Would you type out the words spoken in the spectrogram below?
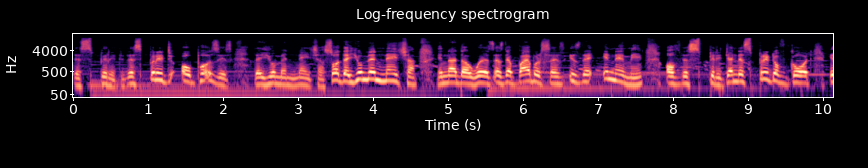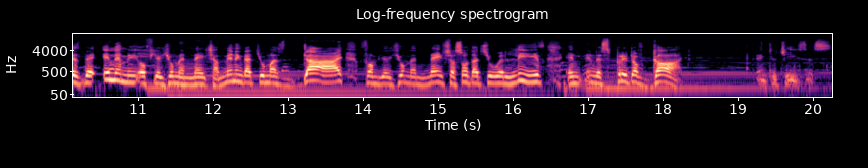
the spirit. The spirit opposes the human nature. So, the human nature, in other words, as the Bible says, is the enemy of the spirit. And the spirit of God is the enemy of your human nature, meaning that you must die from your human nature so that you will live in, in the spirit of God. Thank you, Jesus.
